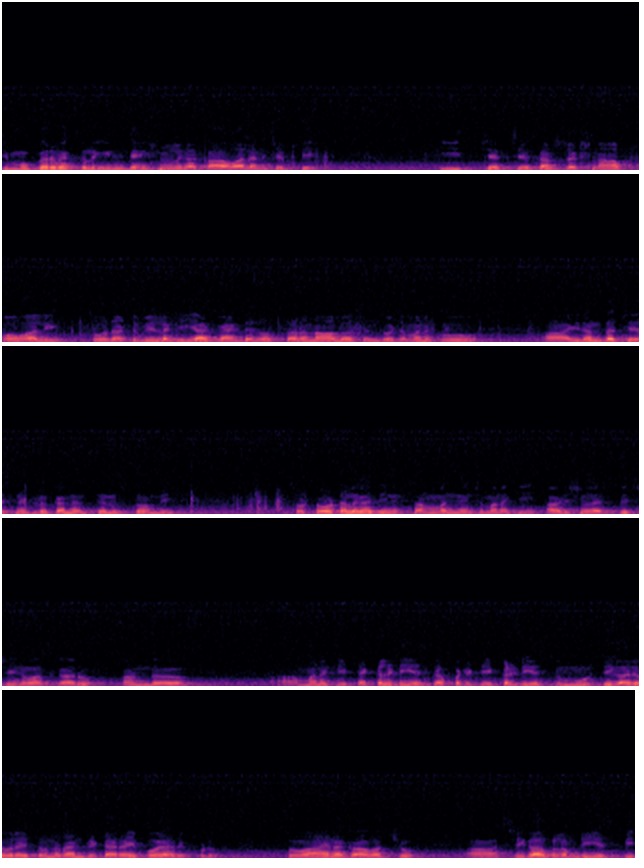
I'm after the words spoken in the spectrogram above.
ఈ ముగ్గురు వ్యక్తులు ఇంటెన్షనల్గా కావాలని చెప్పి ఈ చర్చ్ కన్స్ట్రక్షన్ ఆపుకోవాలి సో దట్ వీళ్ళకి ఈ అడ్వాంటేజ్ వస్తారన్న ఆలోచనతో మనకు ఇదంతా చేసినట్లు కన- తెలుస్తోంది. సో టోటల్గా దీనికి సంబంధించి మనకి అడిషనల్ ఎస్పీ శ్రీనివాస్ గారు అండ్ మనకి టెక్కల్ డిఎస్పీ అప్పటి టెక్కల్ డిఎస్పీ మూర్తి గారు ఎవరైతే ఉన్నారో ఆయన రిటైర్ అయిపోయారు ఇప్పుడు. సో ఆయన కావచ్చు శ్రీకాకుళం డిఎస్పి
